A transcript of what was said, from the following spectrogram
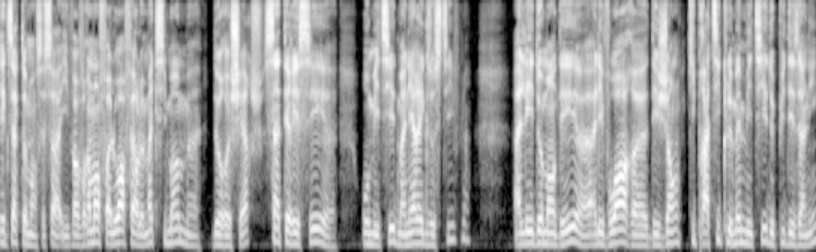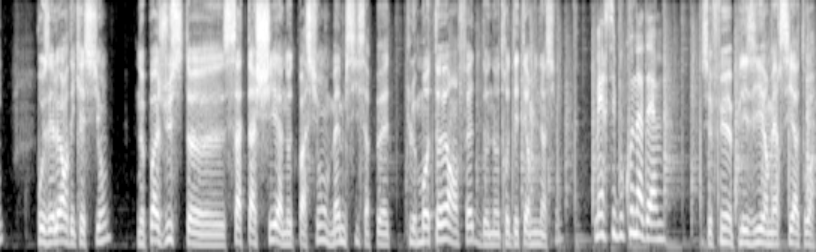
Exactement, c'est ça. Il va vraiment falloir faire le maximum euh, de recherche, s'intéresser au métier de manière exhaustive, aller demander, aller voir des gens qui pratiquent le même métier depuis des années, poser leur des questions, ne pas juste euh, s'attacher à notre passion, même si ça peut être le moteur en fait de notre détermination. Merci beaucoup Nadem. Ce fut un plaisir, merci à toi.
